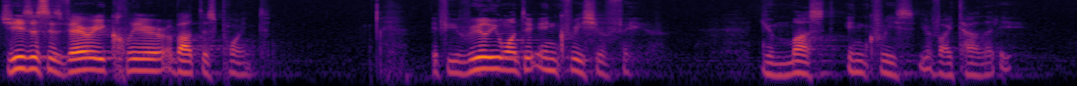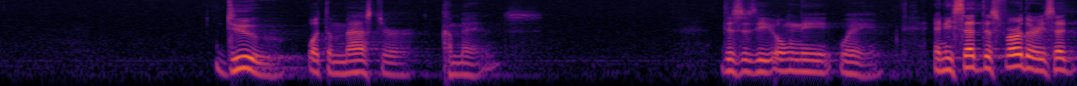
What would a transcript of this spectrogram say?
Jesus is very clear about this point. If you really want to increase your faith, you must increase your vitality. Do what the Master commands. This is the only way. And he said this further. He said,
